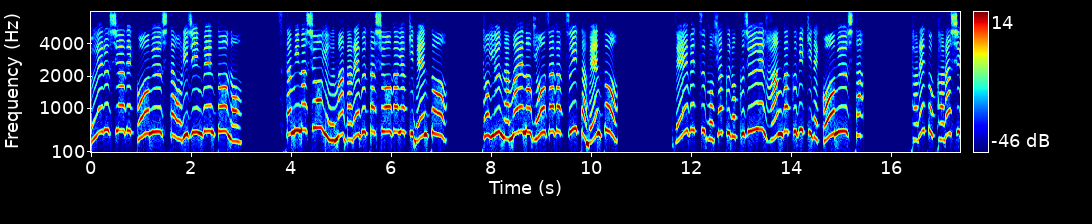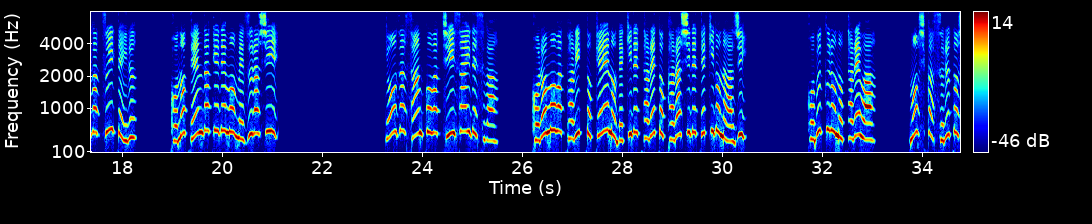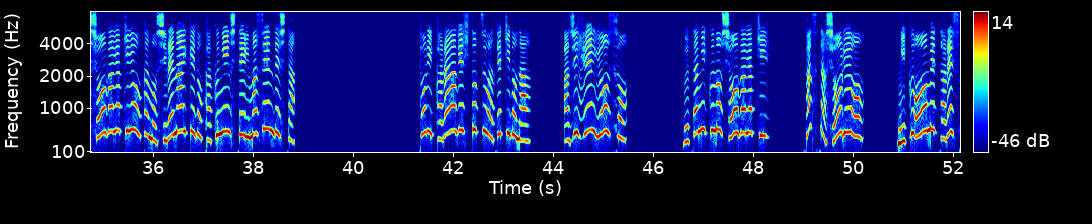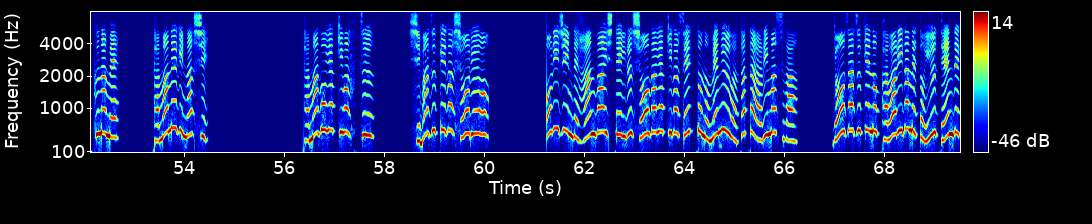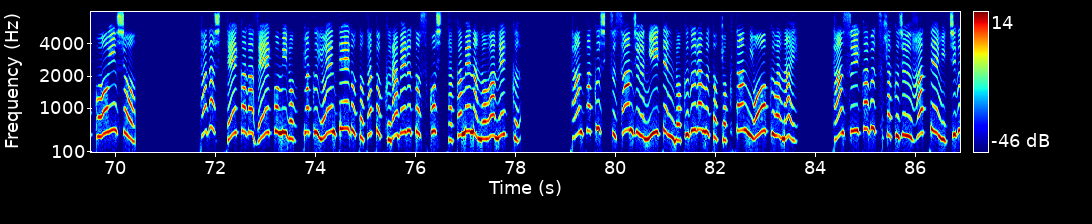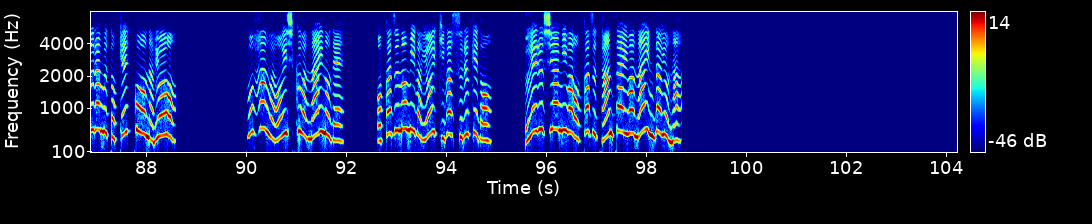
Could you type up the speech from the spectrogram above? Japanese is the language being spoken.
ウエルシアで購入したオリジン弁当のスタミナ醤油馬だれ豚生姜焼き弁当という名前の餃子がついた弁当。税別560円半額引きで購入した。タレとからしがついている。この点だけでも珍しい。餃子3個は小さいですが、衣はパリッと系の出来でタレとからしで適度な味。小袋のタレは、もしかすると生姜焼き用かもしれないけど確認していませんでした。鶏唐揚げ一つは適度な味変要素。豚肉の生姜焼き、パスタ少量、肉多めタレ少なめ、玉ねぎなし。卵焼きは普通。しば漬けが少量。オリジンで販売している生姜焼きがセットのメニューは多々ありますが、餃子漬けの変わり種という点で好印象。ただし定価が税込み604円程度と他と比べると少し高めなのはネック。タンパク質 32.6g と極端に多くはない。炭水化物 118.1g と結構な量。ご飯は美味しくはないので、おかずのみが良い気がするけど、ウエルシアにはおかず単体はないんだよな。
